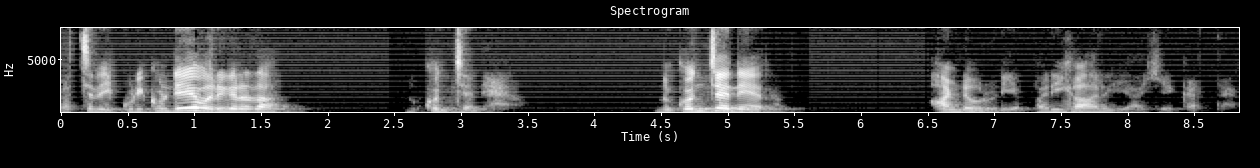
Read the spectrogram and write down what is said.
பிரச்சனை குடிக்கொண்டே வருகிறதா? இன்னும் கொஞ்ச நேரம். இன்னும் கொஞ்ச நேரம். ஆண்டவருடைய பரிகாரி ஆகிய கர்த்தர்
